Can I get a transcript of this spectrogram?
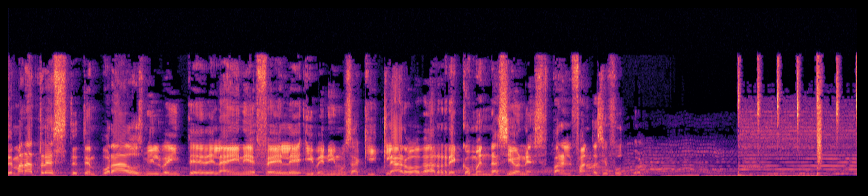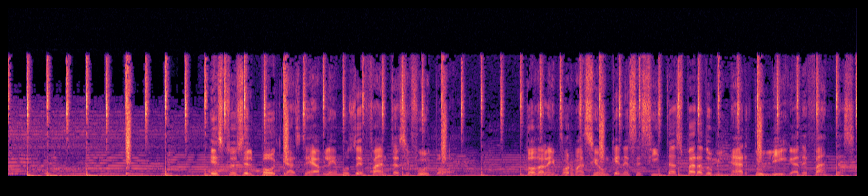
Semana 3 de temporada 2020 de la NFL y venimos aquí, claro, a dar recomendaciones para el fantasy fútbol. Esto es el podcast de Hablemos de Fantasy Fútbol. Toda la información que necesitas para dominar tu liga de fantasy.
